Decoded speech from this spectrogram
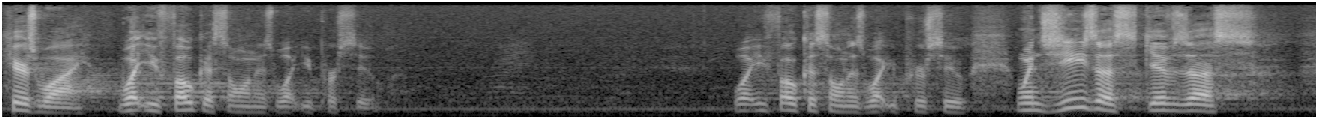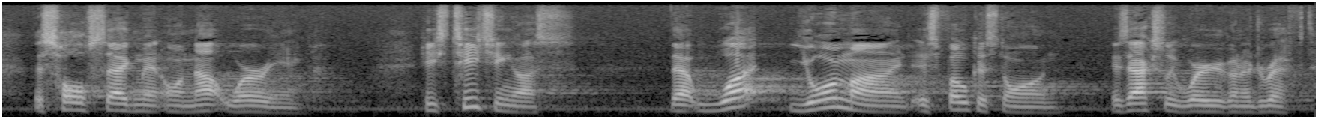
Here's why what you focus on is what you pursue. What you focus on is what you pursue. When Jesus gives us this whole segment on not worrying, he's teaching us that what your mind is focused on is actually where you're going to drift.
